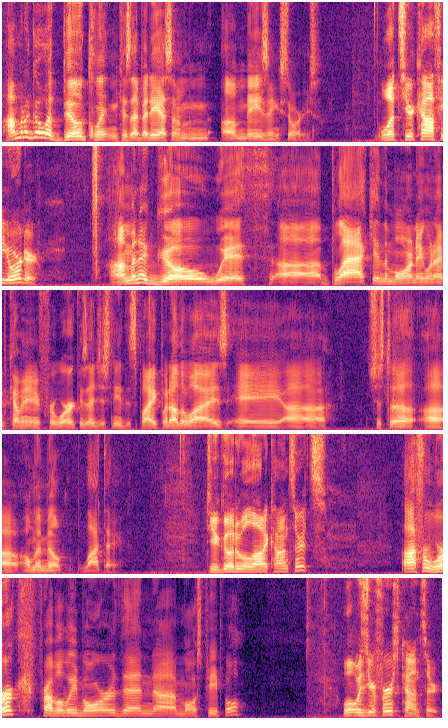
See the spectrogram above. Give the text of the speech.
I'm going to go with Bill Clinton because I bet he has some amazing stories. What's your coffee order? I'm going to go with uh, black in the morning when I'm coming in for work because I just need the spike, but otherwise, a uh, just a uh, almond milk latte. Do you go to a lot of concerts? Uh, for work, probably more than uh, most people. What was your first concert?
